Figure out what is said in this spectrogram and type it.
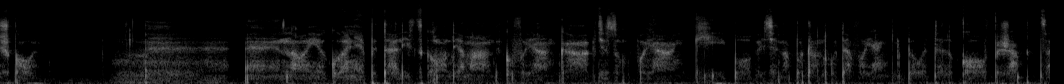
całej szkoły. E, No i ogólnie pytali skąd ja mam tego wojanka, gdzie są wojanki, bo wiecie, na początku te wojanki były tylko w żabce,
